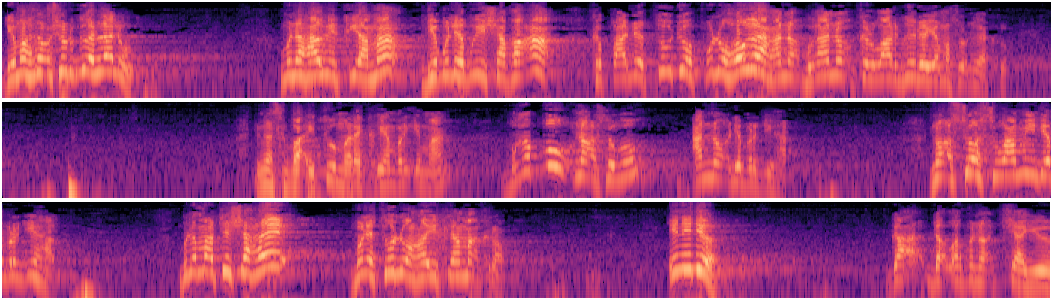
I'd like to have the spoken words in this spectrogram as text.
Dia masuk syurga lalu. Kemudian hari kiamat, dia boleh beri syafaat kepada 70 orang anak beranak keluarga dia yang masuk neraka. Dengan sebab itu mereka yang beriman berebut nak suruh anak dia berjihad. Nak suruh suami dia berjihad. Bila mati syahid, boleh tolong hari kiamat kelab. Ini dia. Tak, tak apa nak percaya.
